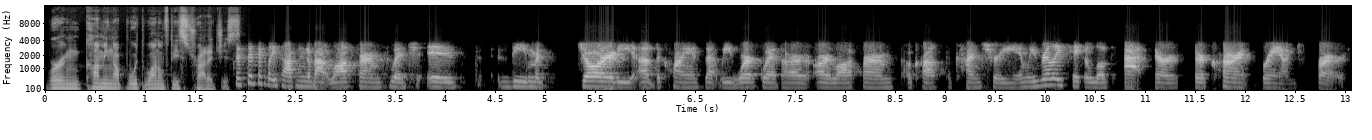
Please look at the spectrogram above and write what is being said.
when coming up with one of these strategies? Specifically talking about law firms, which is the majority of the clients that we work with are, are law firms across the country. And we really take a look at their, their current brand first.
